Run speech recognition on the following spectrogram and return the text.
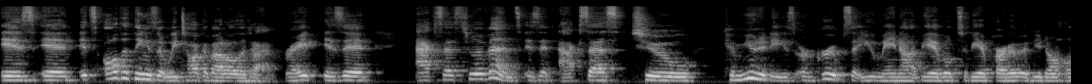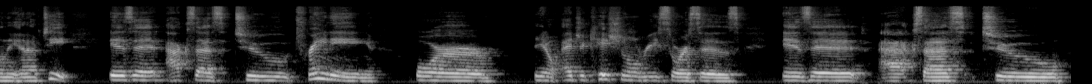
Is it, it's all the things that we talk about all the time, right? Is it access to events? Is it access to communities or groups that you may not be able to be a part of if you don't own the NFT? Is it access to training or, you know, educational resources? Is it access to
